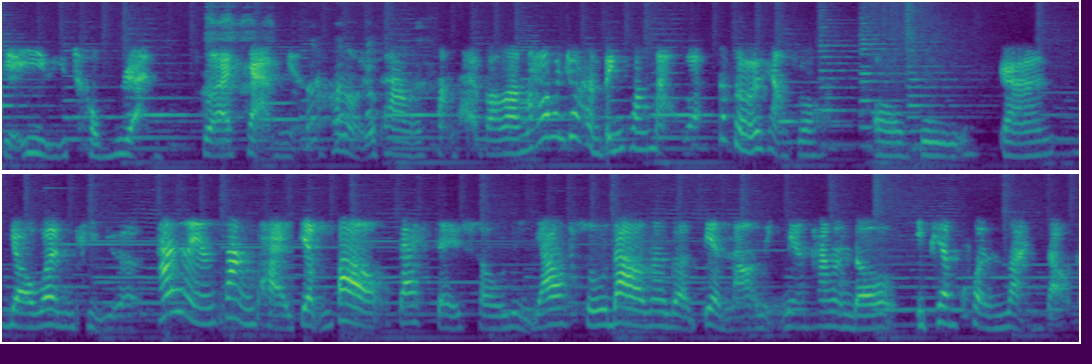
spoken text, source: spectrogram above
血液里重燃。坐在下面，然后呢，我就看他们上台报告，然后他们就很兵荒马乱。那时候我就想说，哦不，敢有问题了。他连上台简报在谁手里要输到那个电脑里面，他们都一片混乱，你知道吗？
